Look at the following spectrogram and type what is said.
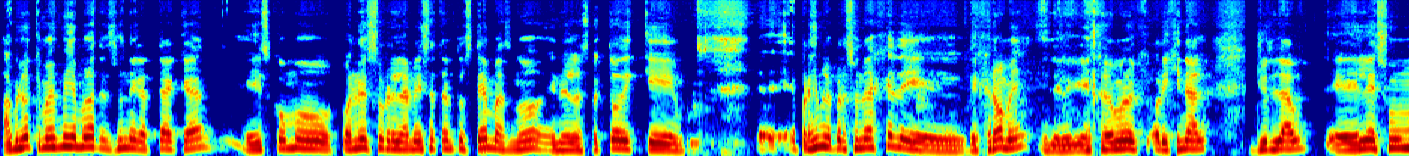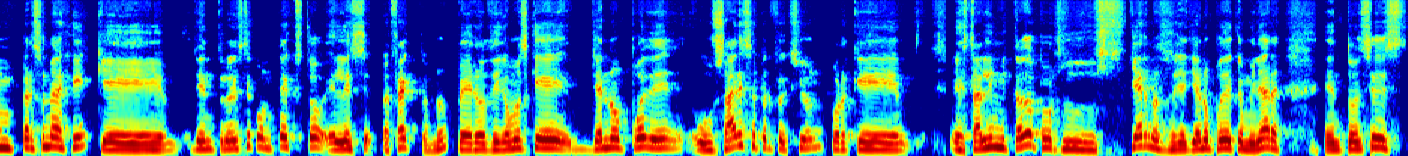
a mí lo que más me llamó la atención de Gataka es como poner sobre la mesa tantos temas, ¿no? En el aspecto de que, eh, por ejemplo, el personaje de, de Jerome, del Jerome original, Jude Law, él es un personaje que dentro de este contexto, él es perfecto, ¿no? Pero digamos que ya no puede usar esa perfección porque está limitado por sus piernas, o sea, ya no puede caminar. Entonces,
